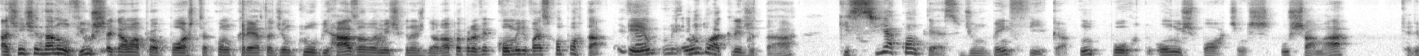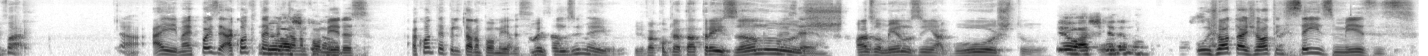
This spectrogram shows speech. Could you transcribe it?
A gente ainda não viu chegar uma proposta concreta de um clube razoavelmente grande da Europa para ver como ele vai se comportar. Eu tendo a acreditar que se acontece de um Benfica, um Porto ou um Sporting o chamar, que ele vai. Ah, aí, mas pois é, há quanto tempo Eu ele está no Palmeiras? Há quanto tempo ele está no Palmeiras? Dois anos e meio. Ele vai completar três anos, é. mais ou menos em agosto. Eu acho que ele não. O JJ, em seis meses,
